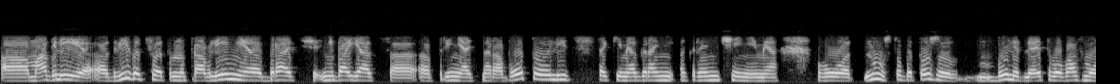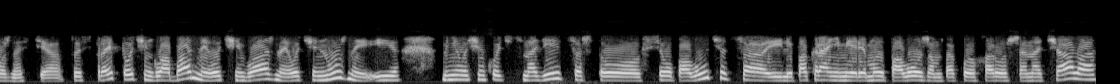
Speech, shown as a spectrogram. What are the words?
могли э, двигаться в этом направлении, брать, не бояться э, принять на работу лиц с такими ограни- ограничениями, вот, ну, чтобы тоже были для этого возможности. То есть проект очень глобальный, очень важный, очень нужный, и мне очень хочется надеяться, что все получится, или, по крайней мере, мы положим такое хорошее начало,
